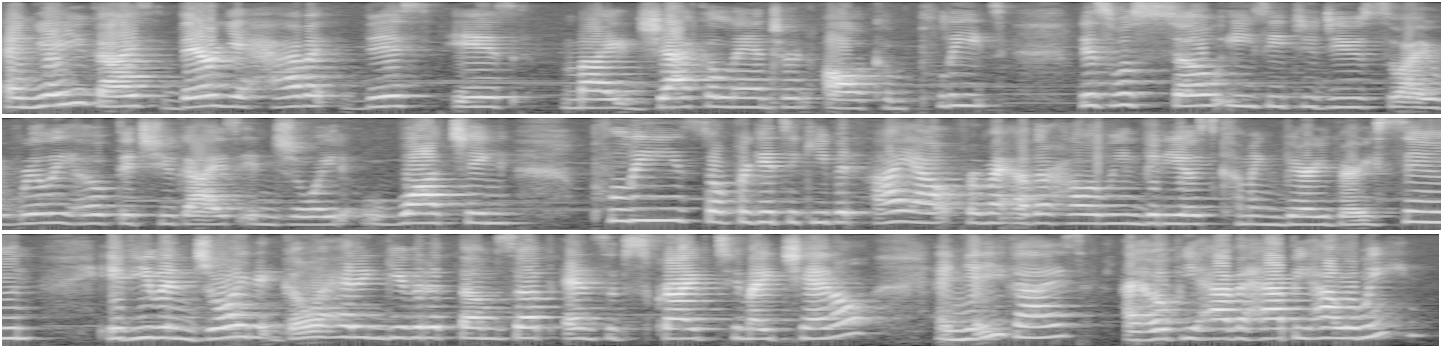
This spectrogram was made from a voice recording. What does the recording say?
And yeah, you guys, there you have it. This is my jack-o'-lantern all complete. This was so easy to do, so I really hope that you guys enjoyed watching. Please don't forget to keep an eye out for my other Halloween videos coming very, very soon. If you enjoyed it, go ahead and give it a thumbs up and subscribe to my channel. And yeah, you guys, I hope you have a happy Halloween.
